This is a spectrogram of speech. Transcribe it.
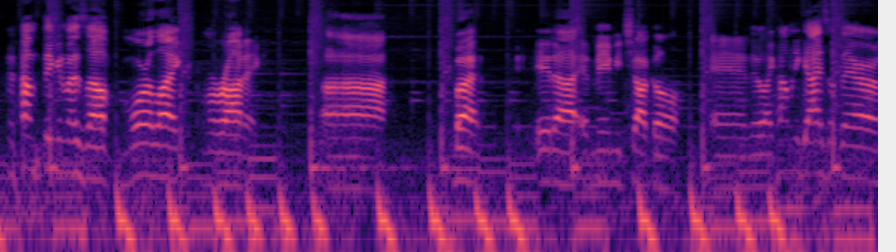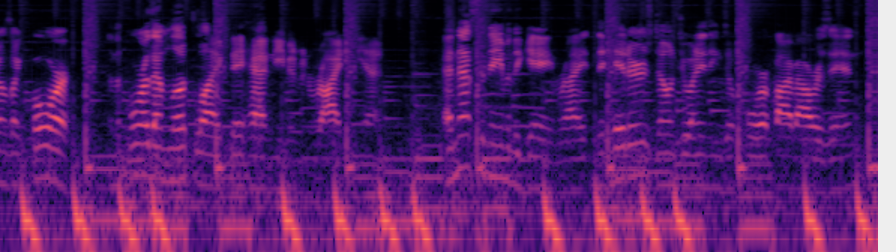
And I'm thinking to myself, more like moronic. Uh, but it uh, it made me chuckle. And they're like, "How many guys up there?" And I was like, four. And the four of them looked like they hadn't even been riding yet. And that's the name of the game, right? The hitters don't do anything till four or five hours in,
